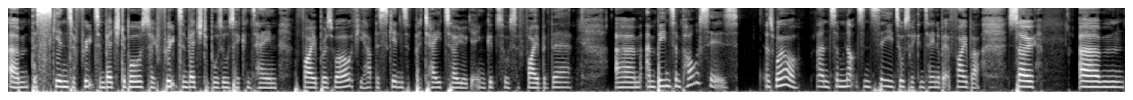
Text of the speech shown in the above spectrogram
Um, the skins of fruits and vegetables, so fruits and vegetables also contain fibre as well. If you have the skins of potato, you're getting good source of fibre there. Um, and beans and pulses as well and some nuts and seeds also contain a bit of fiber. So, um,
